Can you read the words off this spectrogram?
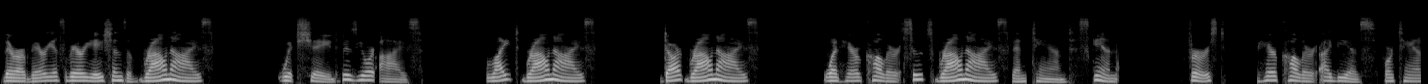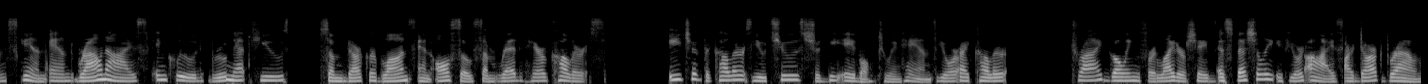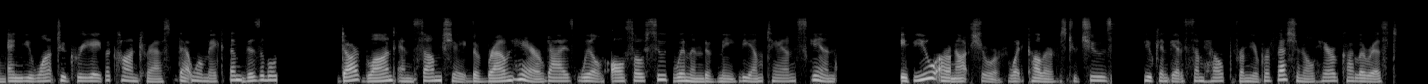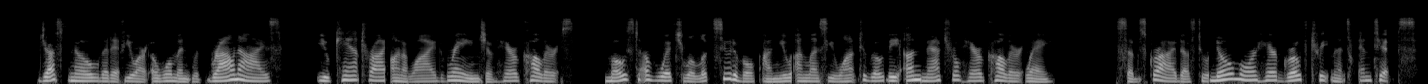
There are various variations of brown eyes. Which shade is your eyes? Light brown eyes? Dark brown eyes? What hair color suits brown eyes and tanned skin? First, hair color ideas for tan skin and brown eyes include brunette hues, some darker blondes and also some red hair colors. Each of the colors you choose should be able to enhance your eye color. Try going for lighter shades especially if your eyes are dark brown and you want to create a contrast that will make them visible. Dark blonde and some shades of brown hair dyes will also suit women of medium tan skin. If you are not sure what colors to choose, you can get some help from your professional hair colorist. Just know that if you are a woman with brown eyes, you can't try on a wide range of hair colors most of which will look suitable on you unless you want to go the unnatural hair color way. Subscribe us to know more hair growth treatments and tips.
